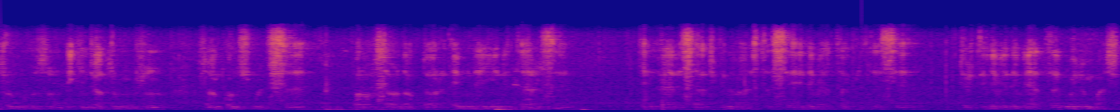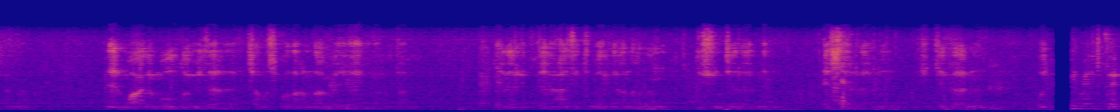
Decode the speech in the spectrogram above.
oturumumuzun, ikinci oturumumuzun son konuşmacısı Profesör Doktor Emine Yeni Terzi. Kendileri Selçuk Üniversitesi Edebiyat Fakültesi Türk Dili ve Edebiyatı Bölüm Başkanı. Ne malum olduğu üzere çalışmalarından ve yayınlarından genellikle Hazreti Mevlana'nın düşüncelerinin, eserlerinin, fikirlerinin bu Kıymetli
